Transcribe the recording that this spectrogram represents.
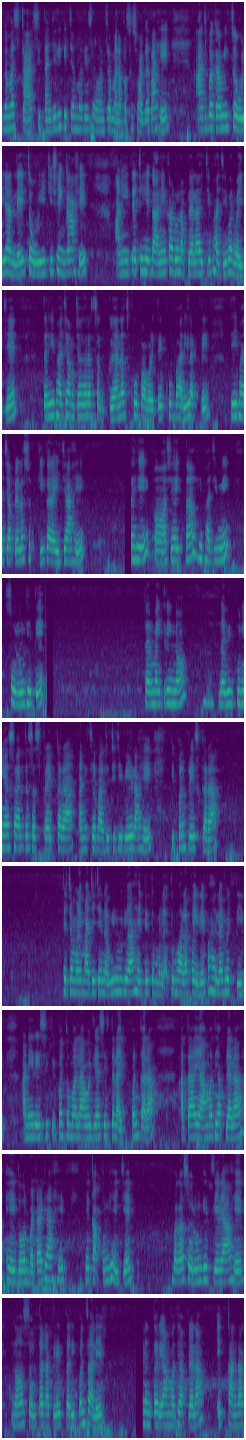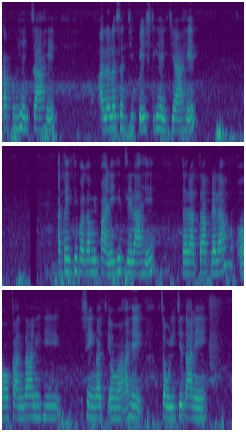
नमस्कार सीतांजली किचनमध्ये सर्वांचं मनापासून स्वागत आहे. आज बघा मी चवळी आणले. चवळीची शेंगा आहेत आणि त्याचे हे दाणे काढून आपल्याला ह्याची भाजी बनवायची आहे. तर ही भाजी आमच्या घरात सगळ्यांनाच खूप आवडते खूप भारी लागते. तर ही भाजी आपल्याला सुक्की करायची आहे. तर हे असे आहेत ना ही भाजी मी सोलून घेते. तर मैत्रिणीनं नवीन कुणी असाल तर सबस्क्राईब करा आणि त्या बाजूची जी बेल आहे ती पण प्रेस करा. त्याच्यामुळे माझे जे नवीन व्हिडिओ आहे ते तुम्हाला तुम्हाला पहिले पाहायला भेटतील. आणि रेसिपी पण तुम्हाला आवडली असेल तर लाईक पण करा. आता यामध्ये आपल्याला हे दोन बटाटे आहेत. हे कापून घ्यायचे आहेत. बघा सोलून घेतलेले आहेत. न सोलता टाकले तरी पण चालेल. नंतर यामध्ये आपल्याला एक कांदा कापून घ्यायचा आहे. आलं लसणची पेस्ट घ्यायची आहे. आता इथे बघा मी पाणी घेतलेलं आहे. तर आता आपल्याला कांदा आणि ही शेंगा आहे चवळीचे दाणे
